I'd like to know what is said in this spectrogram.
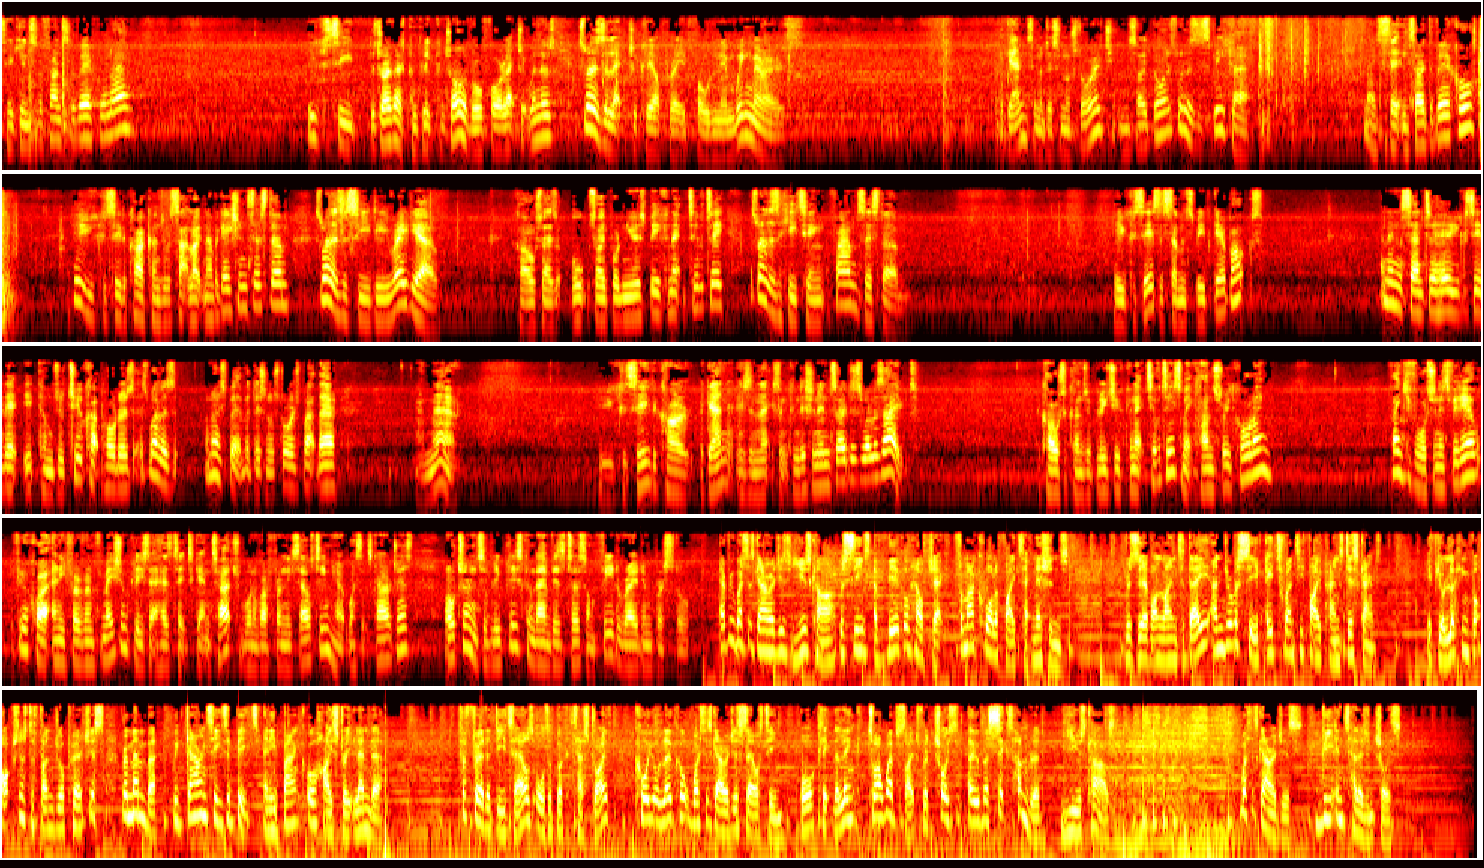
Take you into the front of the vehicle now. You can see the driver has complete control over all four electric windows as well as electrically operated folding in wing mirrors. Again, some additional storage inside door as well as a speaker. Nice sit inside the vehicle. Here you can see the car comes with a satellite navigation system as well as a CD radio. The car also has aux iPod and USB connectivity as well as a heating fan system. Here you can see it's a 7 speed gearbox. And in the centre here you can see that it comes with two cup holders as well as a nice bit of additional storage back there and there. You can see the car again is in excellent condition inside as well as out. The car also comes with Bluetooth connectivity to make hands-free calling. Thank you for watching this video. If you require any further information, please don't hesitate to get in touch with one of our friendly sales team here at Wessex Garages. Alternatively, please come down and visit us on Feeder Road in Bristol. Every Wessex Garages used car receives a vehicle health check from our qualified technicians. Reserve online today and you'll receive a £25 discount. If you're looking for options to fund your purchase, remember we guarantee to beat any bank or high street lender. For further details or to book a test drive, call your local Wessex Garages sales team or click the link to our website for a choice of over 600 used cars. Wessex Garages, the intelligent choice.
